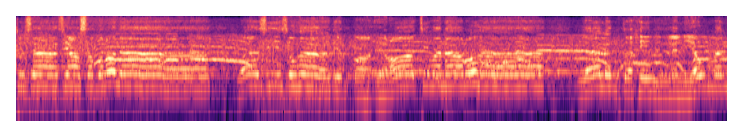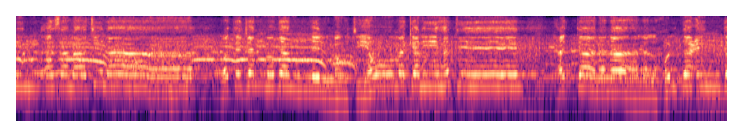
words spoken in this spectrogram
تزازع صبرنا وأزيز هذه الطائرات منارها لا لن تخل اليوم من أزماتنا. وتجندا للموت يوم كنيهة حتى ننال الخلد عند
